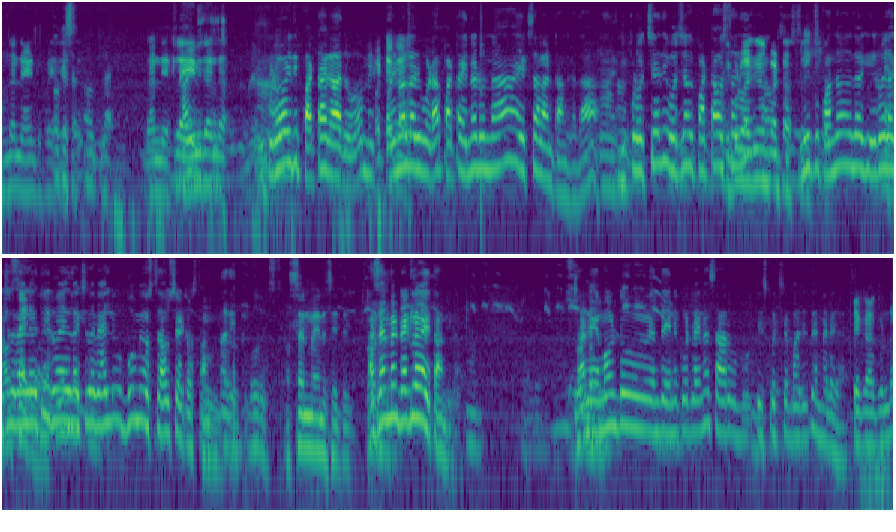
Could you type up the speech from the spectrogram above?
అందరినీ ఐడెంటిఫై ఓకే సార్. దాన్ని ఎట్లా ఏ విధంగా ఇప్పుడు ఇది పట్టా కాదు. మీకు పోయిన వాళ్ళది కూడా పట్టా ఎన్నడున్నా ఎక్సాల్ అంటాను కదా. ఇప్పుడు వచ్చేది ఒరిజినల్ పట్టా వస్తుంది. మీకు పంతొమ్మిది ఇరవై లక్షల వాల్యూ అయితే ఇరవై ఐదు లక్షల వాల్యూ భూమి వస్తుంది అవుట్ సైడ్ వస్తాం అది. అసైన్మెంట్ రెగ్యులర్ అవుతుంది దాని అమౌంట్ ఎంత ఎన్ని కోట్లు అయినా సార్ తీసుకొచ్చే బాధ్యత ఎమ్మెల్యే కాకుండా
